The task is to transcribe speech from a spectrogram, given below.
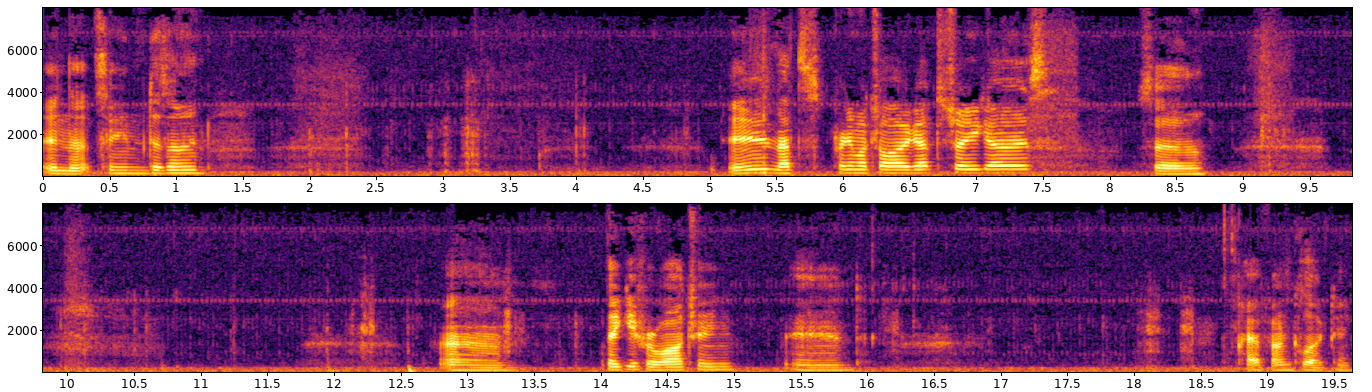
in that same design and that's pretty much all I got to show you guys so um thank you for watching and have fun collecting.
